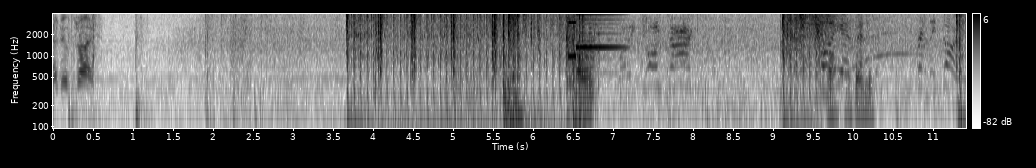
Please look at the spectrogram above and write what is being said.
I will drive. Down. Oh, it's all good. Friendly target.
